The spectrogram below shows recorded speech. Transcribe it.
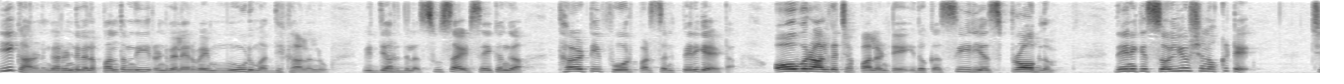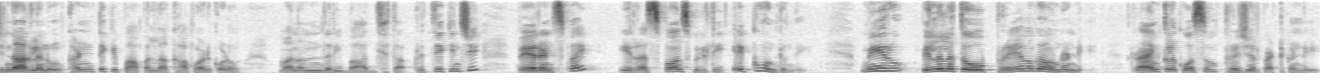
ఈ కారణంగా రెండు వేల పంతొమ్మిది రెండు వేల ఇరవై మూడు మధ్యకాలంలో విద్యార్థుల సూసైడ్స్ ఏకంగా థర్టీ ఫోర్ పర్సెంట్ పెరిగాయట. ఓవరాల్గా చెప్పాలంటే ఇదొక సీరియస్ ప్రాబ్లం దీనికి సొల్యూషన్ ఒక్కటే. చిన్నారులను కంటికి పాపల్లా కాపాడుకోవడం మనందరి బాధ్యత. ప్రత్యేకించి పేరెంట్స్పై ఈ రెస్పాన్సిబిలిటీ ఎక్కువ ఉంటుంది. మీరు పిల్లలతో ప్రేమగా ఉండండి. ర్యాంకుల కోసం ప్రెషర్ పెట్టకండి.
